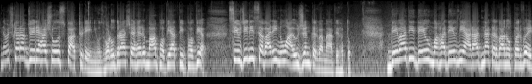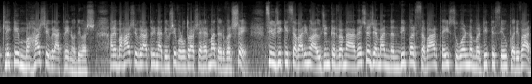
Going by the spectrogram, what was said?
નમસ્કાર, આપ જોઈ રહ્યા છો સ્પાર્ક ટુડે ન્યૂઝ વડોદરા શહેરમાં ભવ્યાતિ ભવ્ય શિવજીની સવારીનું આયોજન કરવામાં આવ્યું હતું. દેવાથી દેવ મહાદેવની આરાધના કરવાનો પર્વ એટલે કે મહાશિવરાત્રિનો દિવસ. અને મહાશિવરાત્રિના દિવસે વડોદરા શહેરમાં દર વર્ષે શિવજી કી સવારીનું આયોજન કરવામાં આવે છે, જેમાં નંદી પર સવાર થઈ સુવર્ણ મઢિત શિવ પરિવાર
